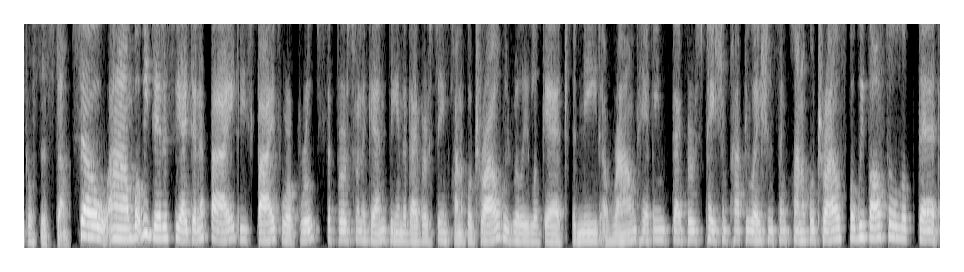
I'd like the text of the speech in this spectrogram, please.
ecosystem. So, um, what we did is we identified these five work groups. The first one, again, being the diversity in clinical trial. We really look at the need around having diverse patient populations in clinical trials, but we've also looked at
